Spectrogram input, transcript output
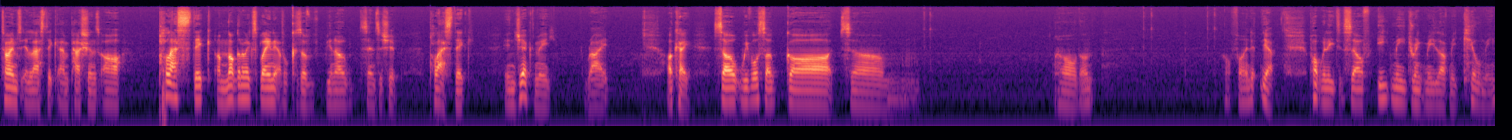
Times elastic and passions are plastic. I'm not going to explain it because of, you know, censorship. Plastic. Inject me. Right. Okay, so we've also got. Um, hold on. I'll find it. Yeah. Pop will eat itself. Eat me, drink me, love me, kill me.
